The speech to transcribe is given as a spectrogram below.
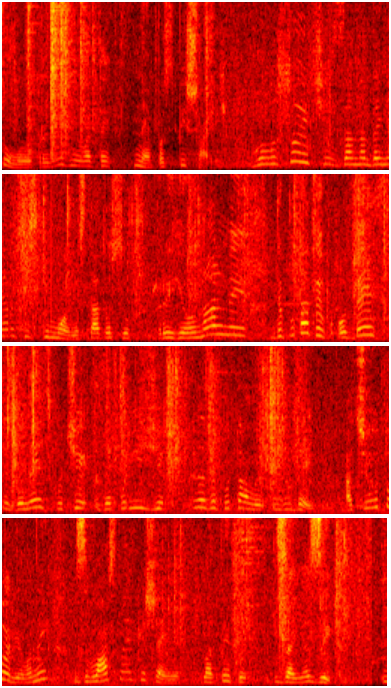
сумою оприлюднювати не поспішають. Голосуючи за надання російській мові статусу регіональної, депутати в Одесі, Донецьку чи Запоріжжі не запитали у людей, а чи готові вони з власної кишені платити за язик. І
